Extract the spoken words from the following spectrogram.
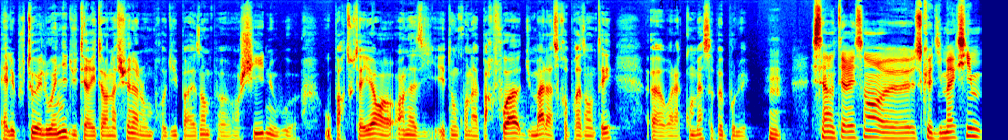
elle est plutôt éloignée du territoire national. On produit par exemple en Chine ou, ou partout ailleurs en Asie. Et donc on a parfois du mal à se représenter euh, voilà, combien ça peut polluer. C'est intéressant euh, ce que dit Maxime,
